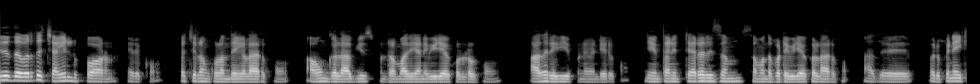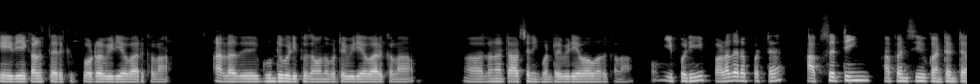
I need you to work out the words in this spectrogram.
இது தவிர்த்து சைல்டு பார்ன் இருக்கும். பச்சிலம் குழந்தைகளாக இருக்கும். அவங்கள அப்யூஸ் பண்ணுற மாதிரியான வீடியோக்கள் இருக்கும். அதை ரிவ்யூ பண்ண வேண்டியிருக்கும். என் தனி டெரரிசம் சம்மந்தப்பட்ட வீடியோக்கள்லாம் இருக்கும். அது ஒரு பிணை கைதியை கழுத்தை இருக்கு போடுற வீடியோவாக இருக்கலாம். அல்லது குண்டு வெடிப்பு சம்மந்தப்பட்ட வீடியோவாக இருக்கலாம். இல்லைனா டார்ச்சரிங் பண்ணுற வீடியோவாகவும் இருக்கலாம். இப்படி பலதரப்பட்ட அப்செட்டிங் அஃபென்சிவ் கண்டென்ட்டை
